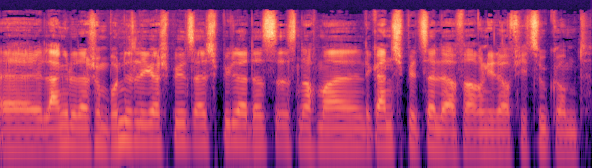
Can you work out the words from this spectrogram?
äh, lange du da schon Bundesliga spielst als Spieler. Das ist nochmal eine ganz spezielle Erfahrung, die da auf dich zukommt.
